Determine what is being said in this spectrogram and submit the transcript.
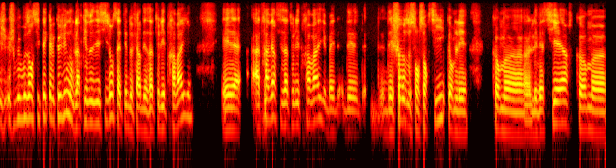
je vais vous en citer quelques-unes. Donc, la prise de décision, ça a été de faire des ateliers de travail. Et à travers ces ateliers de travail, ben, des, des, choses sont sorties, comme les, comme euh, les vestiaires, comme euh,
